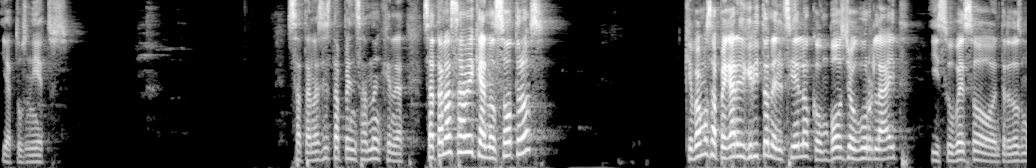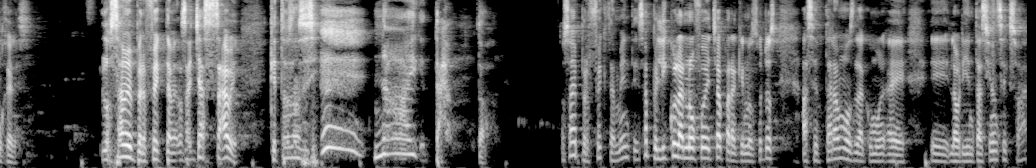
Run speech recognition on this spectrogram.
y a tus nietos. Satanás está pensando en general. Satanás sabe que a nosotros, que vamos a pegar el grito en el cielo con voz yogur light y su beso entre dos mujeres lo sabe perfectamente, o sea, ya sabe que todos vamos a decir, ¡Ah! no, todo. Lo sabe perfectamente. Esa película no fue hecha para que nosotros aceptáramos la, eh, eh, la orientación sexual.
